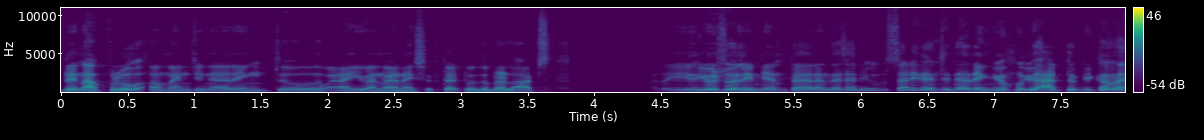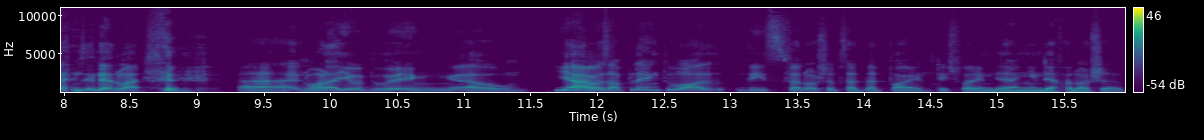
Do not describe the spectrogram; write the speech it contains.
didn't approve from engineering to when I even when I shifted to liberal arts. Usual Indian parent, they said you studied engineering, you you had to become an engineer. What? uh, and what are you doing? Um, yeah, I was applying to all these fellowships at that point, Teach for India, Young India Fellowship.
